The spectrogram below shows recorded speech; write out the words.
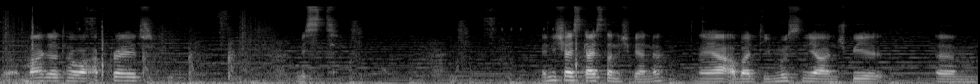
So, Magier Tower Upgrade. Mist. Wenn die scheiß Geister nicht wären, ne? Naja, aber die müssen ja ein Spiel, ähm,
